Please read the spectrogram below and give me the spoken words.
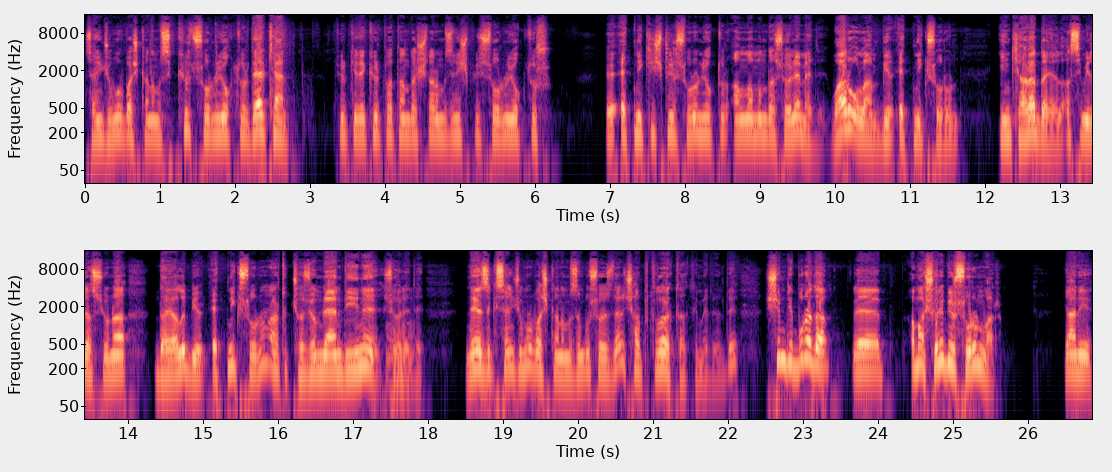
Sayın Cumhurbaşkanımız Kürt sorunu yoktur derken Türkiye'de Kürt vatandaşlarımızın hiçbir sorunu yoktur. E, etnik hiçbir sorun yoktur anlamında söylemedi. Var olan bir etnik sorun, inkara dayalı, asimilasyona dayalı bir etnik sorunun artık çözümlendiğini söyledi. Hı hı. Ne yazık ki Sayın Cumhurbaşkanımızın bu sözleri çarpıtılarak takdim edildi. Şimdi burada e, ama şöyle bir sorun var. Yani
